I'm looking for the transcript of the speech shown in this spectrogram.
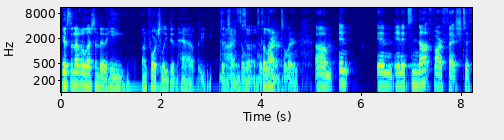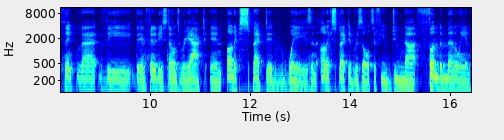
it's another lesson that he unfortunately didn't have the the time to, to, to, right, learn. to learn. Um, and and and it's not far fetched to think that the the Infinity Stones react in unexpected ways and unexpected results if you do not fundamentally and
